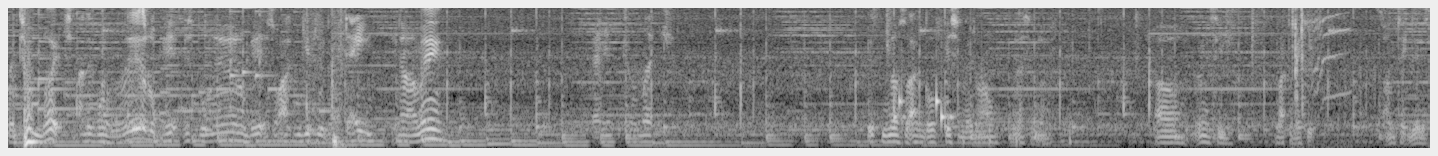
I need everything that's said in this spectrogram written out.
For too much. I just want a little bit, just a little bit, so I can get through the day. You know what I mean? That is too much. Just enough so I can go fishing later on. That's enough. Uh, let me see if I can make it. I'm gonna take this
